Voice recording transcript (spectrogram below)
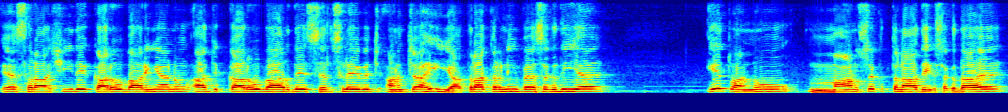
ਇਸ ਰਾਸ਼ੀ ਦੇ ਕਾਰੋਬਾਰੀਆਂ ਨੂੰ ਅੱਜ ਕਾਰੋਬਾਰ ਦੇ ਸਿਲਸਿਲੇ ਵਿੱਚ ਅਣਚਾਹੀ ਯਾਤਰਾ ਕਰਨੀ ਪੈ ਸਕਦੀ ਹੈ। ਇਹ ਤੁਹਾਨੂੰ ਮਾਨਸਿਕ ਤਣਾਅ ਦੇ ਸਕਦਾ ਹੈ।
